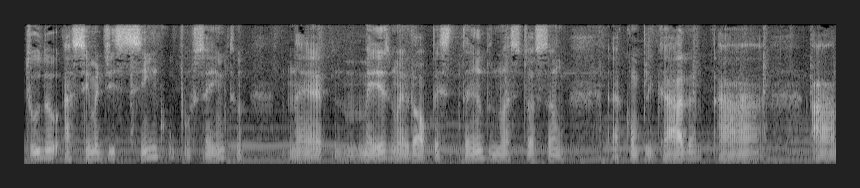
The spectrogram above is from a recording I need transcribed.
tudo acima de 5%, né? Mesmo a Europa estando numa situação é, complicada, a, a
